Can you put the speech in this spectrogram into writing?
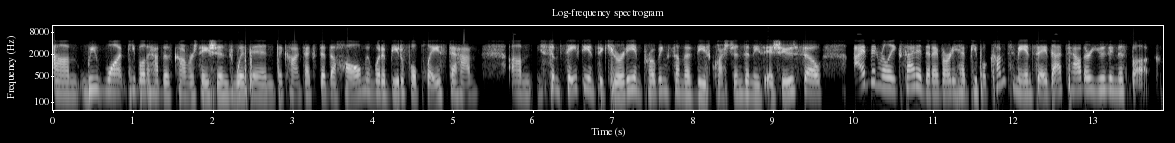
um, we want people to have those conversations within the context of the home and what a beautiful place to have um, some safety and security and probing some of these questions and these issues. So I've been really excited that I've already had people come to me and say that's how they're using this book.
